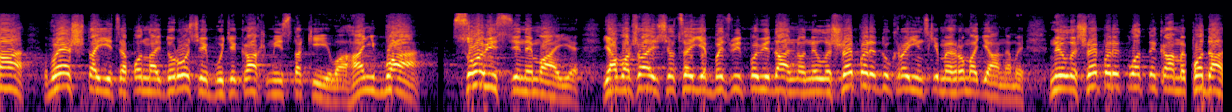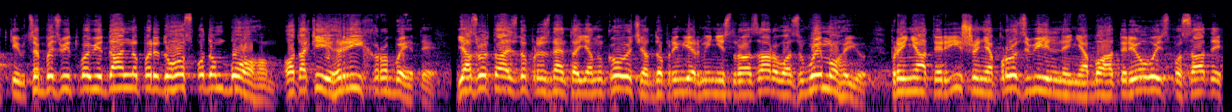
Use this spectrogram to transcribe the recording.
яка вештається по найдорожчих бутіках міста Києва. Ганьба! Совісті немає. Я вважаю, що це є безвідповідально не лише перед українськими громадянами, не лише перед платниками податків, це безвідповідально перед Господом Богом. Отакий гріх робити. Я звертаюся до президента Януковича, до прем'єр-міністра Азарова з вимогою прийняти рішення про звільнення Богатирьової з посади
